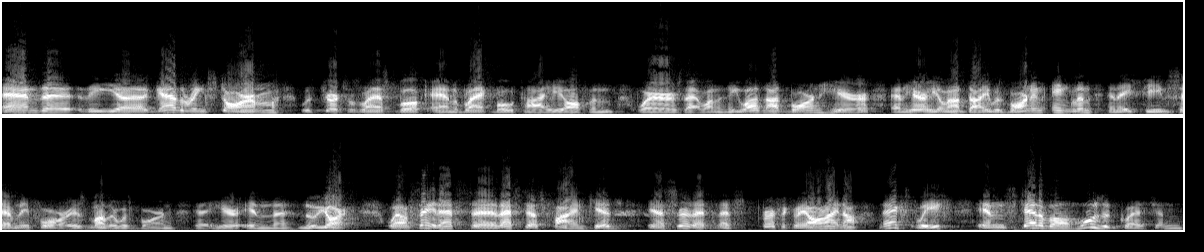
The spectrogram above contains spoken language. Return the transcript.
And uh, the uh, Gathering Storm was Churchill's last book, and the black bow tie, he often wears that one. And he was not born here, and here he'll not die. He was born in England in 1874. His mother was born uh, here in uh, New York. Well, say, that's, uh, that's just fine, kids. Yes, sir, that, that's perfectly all right. Now, next week, instead of a who's it question,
